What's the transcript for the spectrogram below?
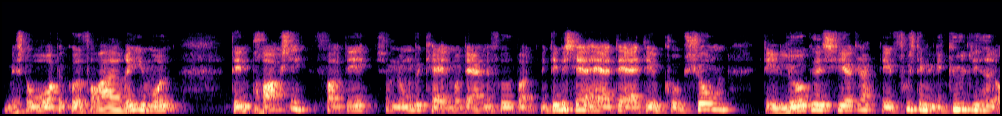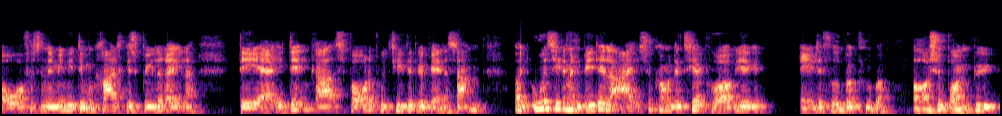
med store ord begået forræderi imod. Det er en proxy for det, som nogen vil kalde moderne fodbold. Men det vi ser her, det er, at det er korruption, det er lukkede cirkler, det er fuldstændig ligegyldighed over for sådan almindelige demokratiske spilleregler. Det er i den grad sport og politik, der bliver blandet sammen. Og uanset om man ved det eller ej, så kommer det til at påvirke alle fodboldklubber, også Brøndby.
